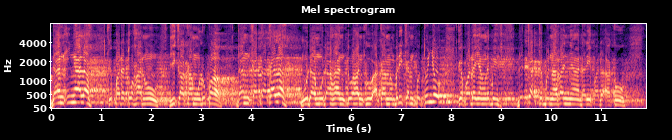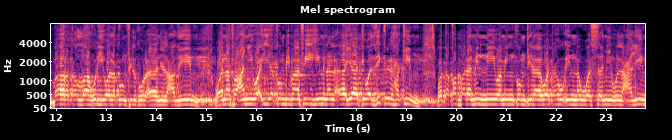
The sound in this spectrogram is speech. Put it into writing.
dan ingatlah kepada Tuhanmu jika kamu lupa. Dan katakanlah mudah-mudahan Tuhanku akan memberikan petunjuk kepada yang lebih dekat kebenarannya daripada aku. Barakallahu li wa lakum fil qur'anil azim wa nafa'ani wa iyyakum bima fihi minal ayati wa dzikril hakim. Wa taqabbala minni wa minkum tilawatahu innahu was السميع العليم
